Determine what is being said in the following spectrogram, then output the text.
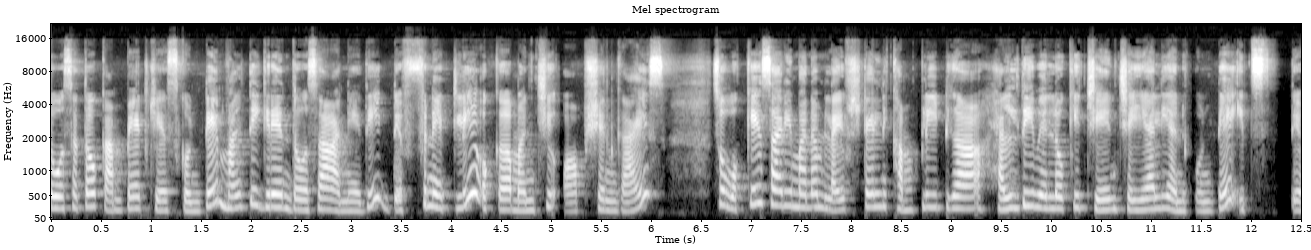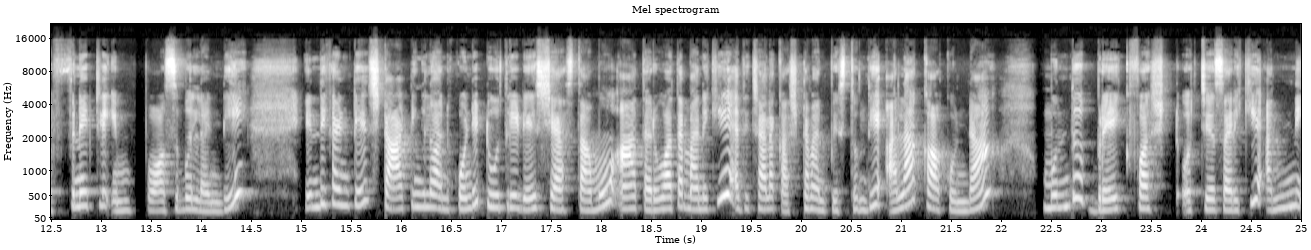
దోశతో కంపేర్ చేసుకుంటే మల్టీగ్రెయిన్ దోశ అనేది డెఫినెట్లీ ఒక మంచి ఆప్షన్ గాయస్. సో ఒకేసారి మనం లైఫ్ స్టైల్ని కంప్లీట్గా హెల్తీ వేలోకి చేంజ్ చేయాలి అనుకుంటే ఇట్స్ డెఫినెట్లీ ఇంపాసిబుల్ అండి. ఎందుకంటే స్టార్టింగ్లో అనుకోండి టూ త్రీ డేస్ చేస్తాము. ఆ తర్వాత మనకి అది చాలా కష్టం అనిపిస్తుంది. అలా కాకుండా ముందు బ్రేక్ఫాస్ట్ వచ్చేసరికి అన్ని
